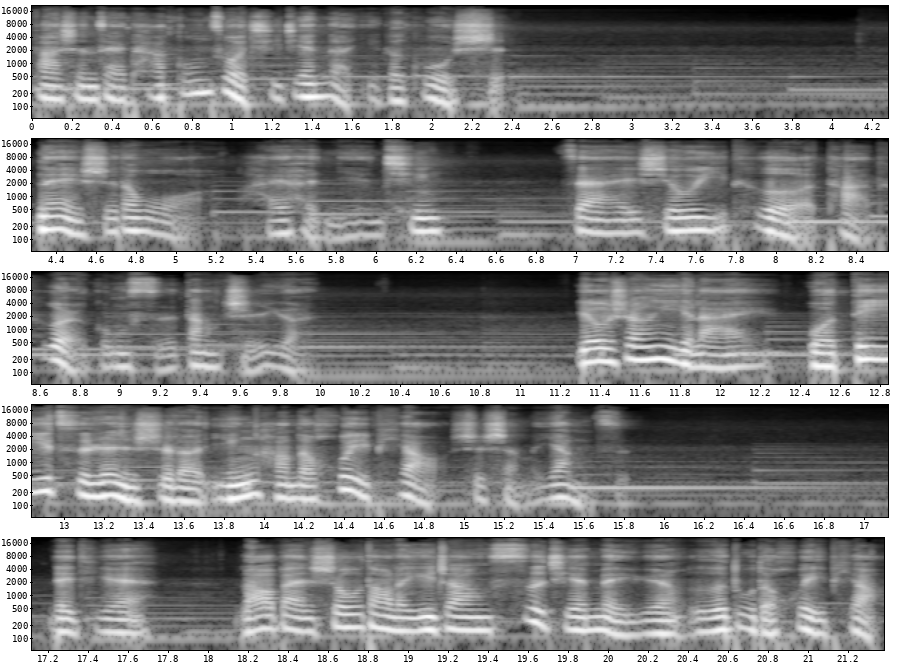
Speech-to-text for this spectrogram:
发生在他工作期间的一个故事。那时的我还很年轻，在休伊特塔特尔公司当职员。有生以来，我第一次认识了银行的汇票是什么样子。那天，老板收到了一张四千美元额度的汇票，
